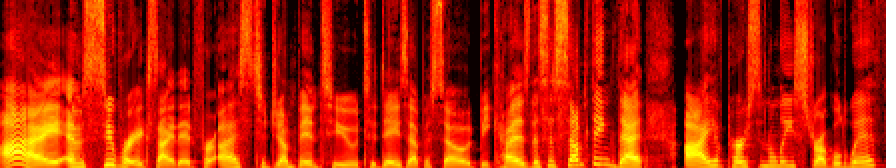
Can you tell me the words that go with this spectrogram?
I am super excited for us to jump into today's episode because this is something that I have personally struggled with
